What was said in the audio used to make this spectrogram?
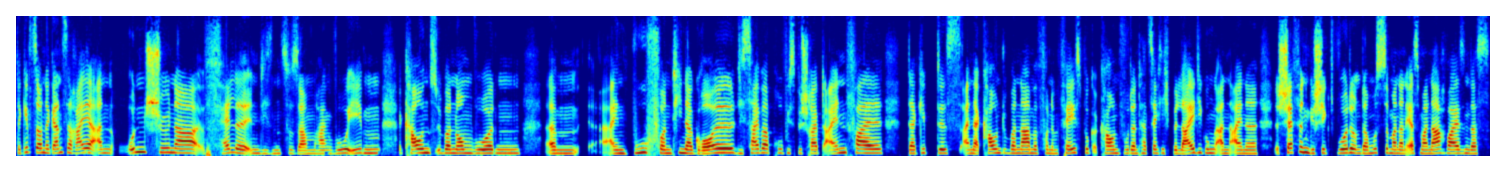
Da gibt es auch eine ganze Reihe an unschöner Fälle in diesem Zusammenhang, wo eben Accounts übernommen wurden. Ähm, ein Buch von Tina Groll, die Cyberprofis, beschreibt einen Fall, da gibt es eine Accountübernahme von einem Facebook-Account, wo dann tatsächlich Beleidigung an eine Chefin geschickt wurde. Und da musste man dann erstmal nachweisen, dass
